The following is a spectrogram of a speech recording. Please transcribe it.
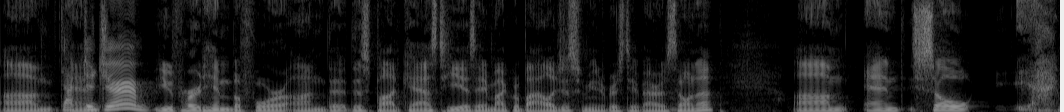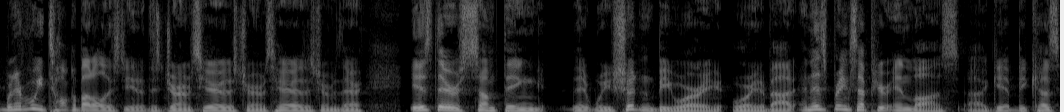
Um, Dr. and Germ. You've heard him before on the, this podcast. He is a microbiologist from the University of Arizona, um, and so yeah, whenever we talk about all these, you know, there's germs here, there's germs here, there's germs there. Is there something that we shouldn't be worried worried about? And this brings up your in-laws, uh, Gib, because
